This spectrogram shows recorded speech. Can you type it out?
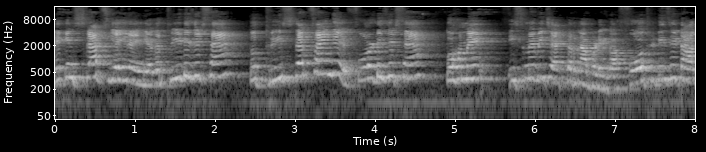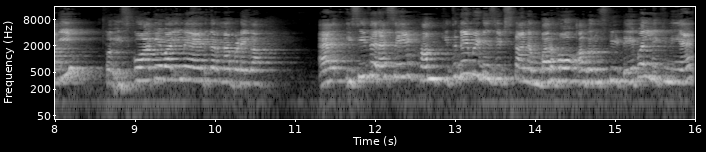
लेकिन स्टेप्स यही रहेंगे। अगर थ्री डिजिट्स हैं तो थ्री स्टेप्स आएँगे फोर डिजिट्स हैं तो हमें इसमें करना पड़ेगा। फोर्थ डिजिट आ गई तो इसको आगे वाली में ऐड करना पड़ेगा। इसी तरह से हम कितने भी डिजिट्स का नंबर हो, अगर उसकी टेबल लिखनी है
